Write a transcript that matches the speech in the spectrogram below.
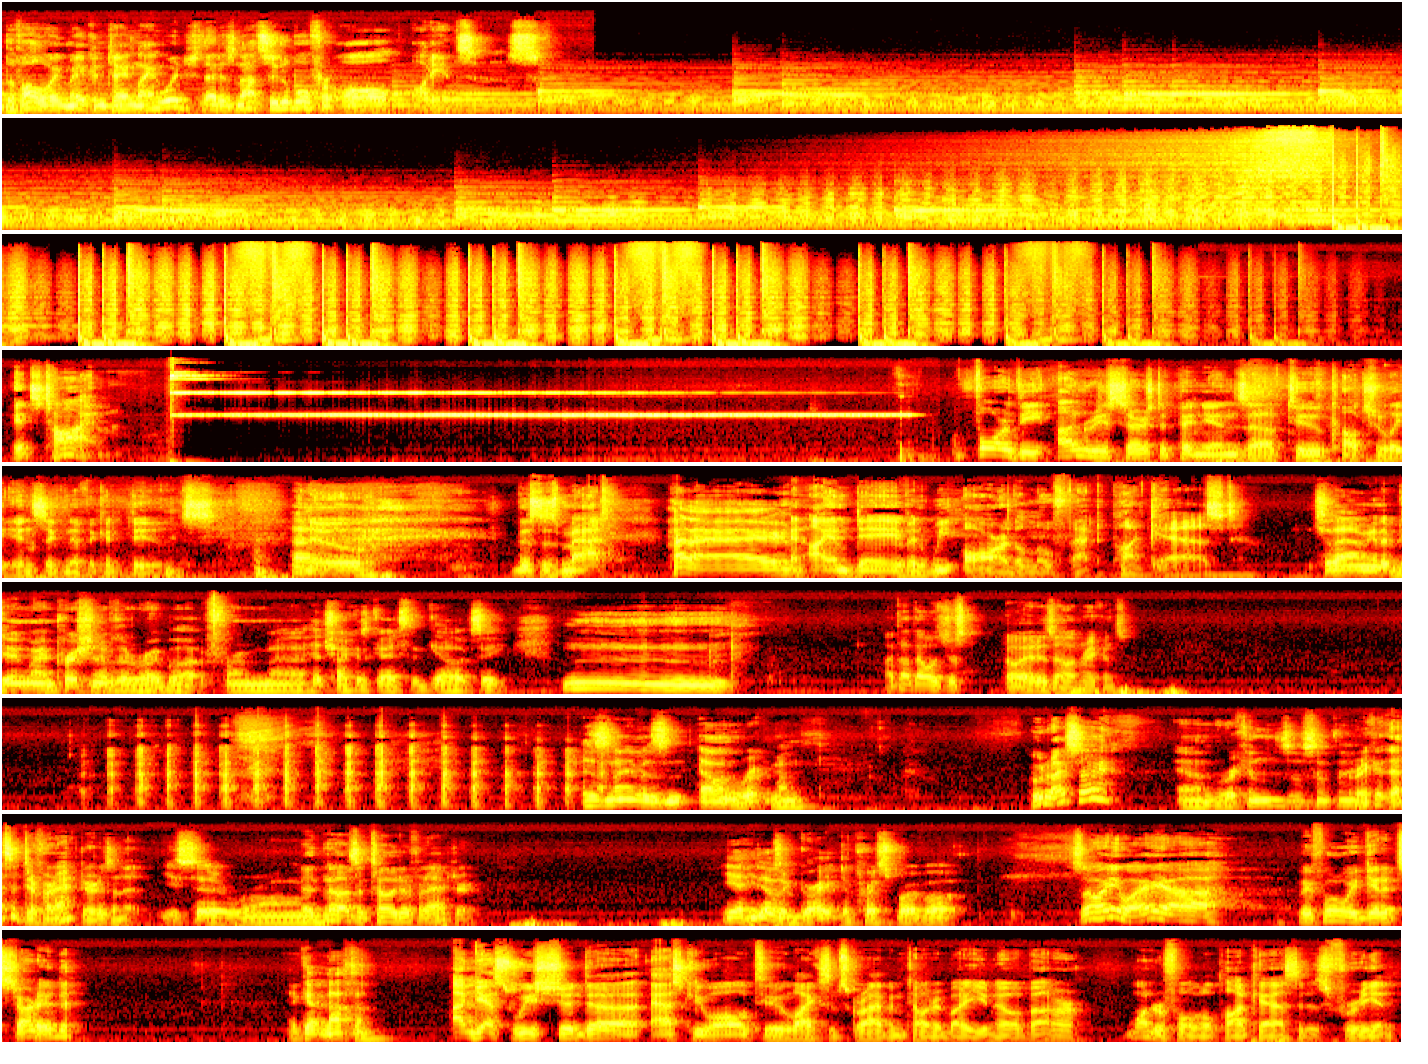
The following may contain language that is not suitable for all audiences. Time. For the unresearched opinions of two culturally insignificant dudes. Hello. this is Matt, Hello. and I am Dave, and we are the Low Fact Podcast. Today I'm going to be doing my impression of the robot from uh, Hitchhiker's Guide to the Galaxy. Mm. I thought that was just. Oh, it is Alan Rickens. His name is Alan Rickman. Who did I say? Alan Rickens or something? Rickens? That's a different actor, isn't it? You said it wrong. No, that's a totally different actor. Yeah, he does a great depressed robot. So anyway, uh, before we get it started, I got nothing. I guess we should uh, ask you all to like, subscribe, and tell everybody you know about our wonderful little podcast that is free and,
